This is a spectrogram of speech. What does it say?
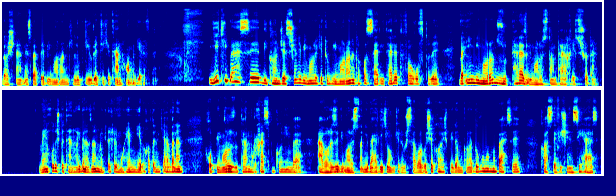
داشتن نسبت به بیمارانی که loop diuretic تنها می گرفتن یکی بحث decongestion بیماری که تو بیماران داپا سریعتر اتفاق افتاده و این بیماران زودتر از بیمارستان ترخیص شدن. و این خودش به تنهایی به نظر نکته خیلی مهمیه به خاطر اینکه اولا خب بیمار رو زودتر مرخص می‌کنیم و عوارض بیمارستانی بعدی که ممکنه روش سوار بشه کاهش پیدا می‌کنه. دوما بحث cost efficiency هست.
